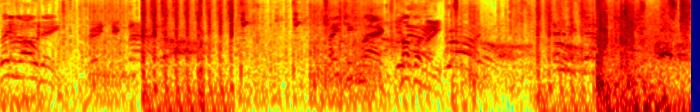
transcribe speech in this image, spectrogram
Reloading. Changing mag! Changing mag. Cover me. Enemy down! UAV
